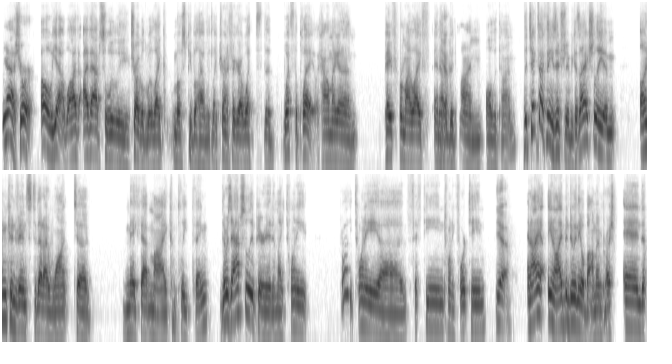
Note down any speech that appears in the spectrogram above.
Yeah, sure. Oh yeah. Well, I've I've absolutely struggled with like most people have with like trying to figure out what's the what's the play. Like how am I gonna pay for my life and have Yeah. a good time all the time? The TikTok thing is interesting because I actually am unconvinced that I want to make that my complete thing. There was absolutely a period in like 20 probably 2015, 2014 yeah, and I, you know, I've been doing the Obama impression and,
